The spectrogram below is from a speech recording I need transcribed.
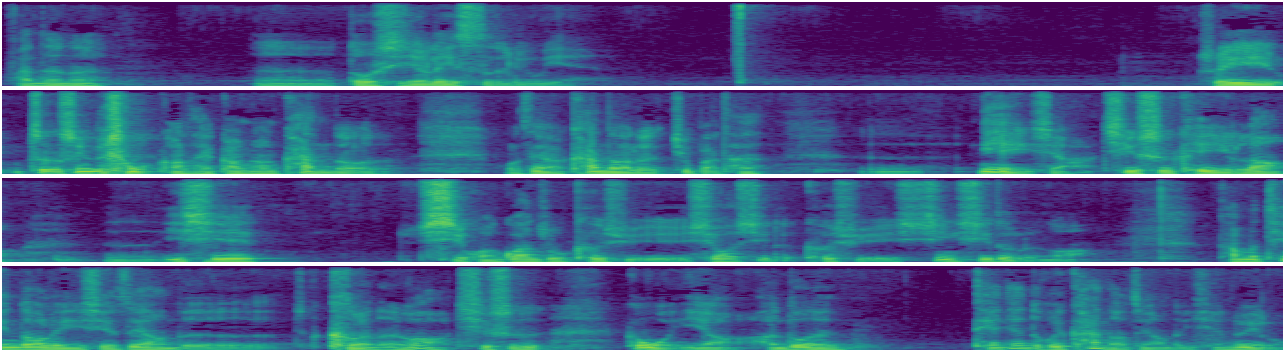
反正呢，嗯，都是一些类似的留言。所以这个是因为我刚才刚刚看到的，我这样看到了就把它嗯念一下。其实可以让嗯一些喜欢关注科学消息的科学信息的人啊。他们听到了一些这样的可能啊，其实跟我一样，很多人天天都会看到这样的一些内容。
